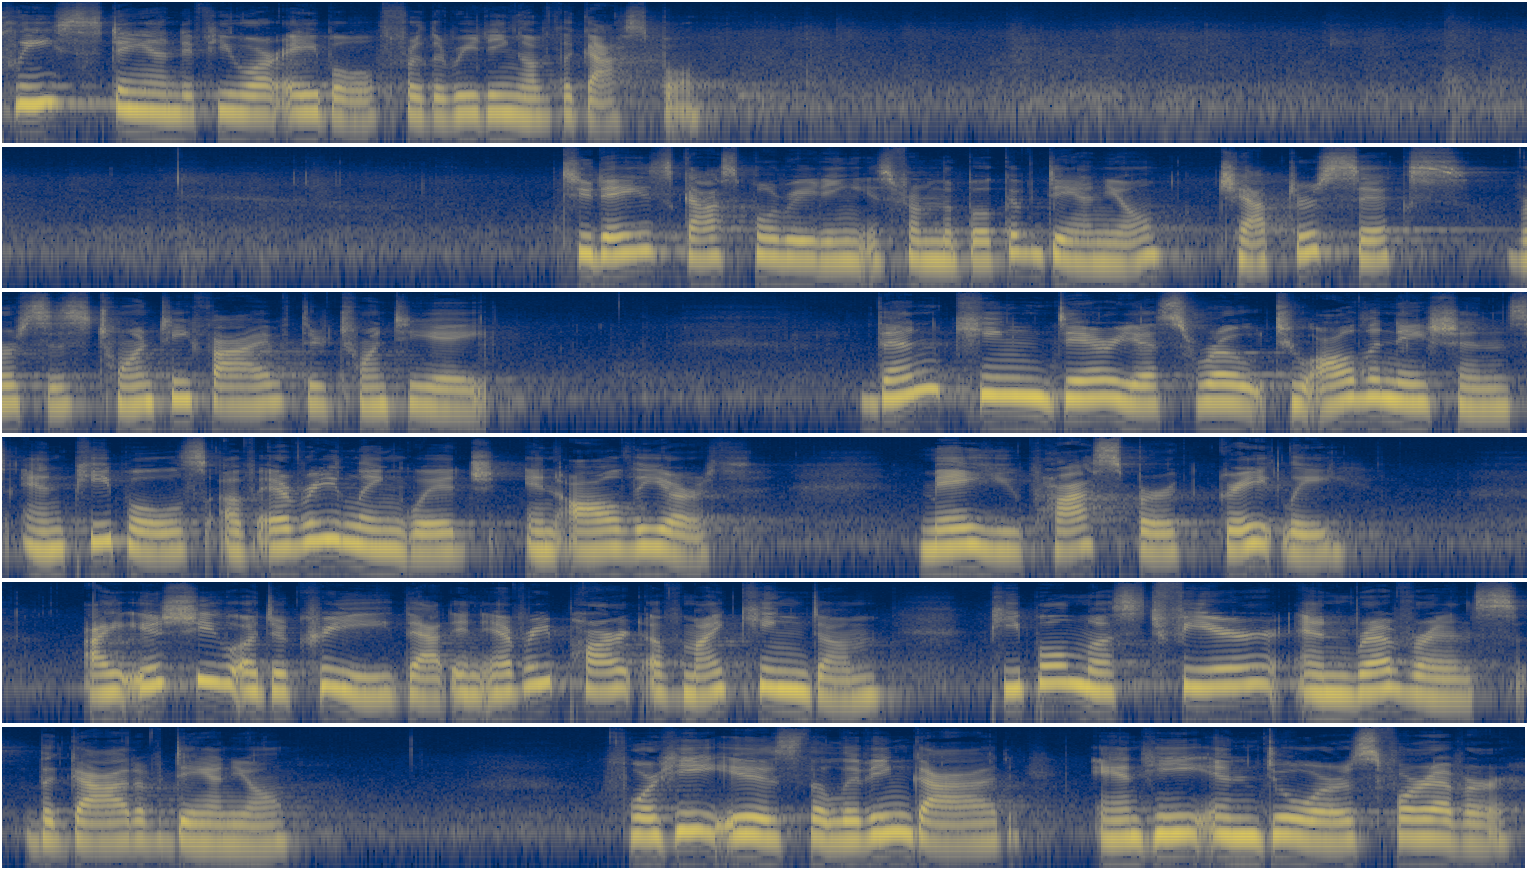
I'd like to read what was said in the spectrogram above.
Please stand if you are able for the reading of the gospel. Today's gospel reading is from the book of Daniel, chapter 6, verses 25 through 28. Then King Darius wrote to all the nations and peoples of every language in all the earth May you prosper greatly. I issue a decree that in every part of my kingdom, people must fear and reverence the God of Daniel. For he is the living God, and he endures forever.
